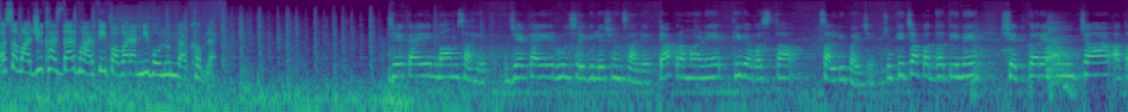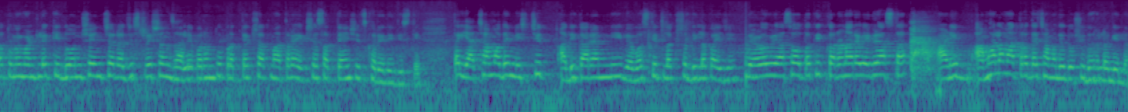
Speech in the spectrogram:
असं माजी खासदार भारती पवारांनी बोलून दाखवलंय. जे काही नॉर्म्स आहेत जे काही रूल्स रेग्युलेशन्स आले त्याप्रमाणे ती व्यवस्था चालली पाहिजे. चुकीच्या पद्धतीने शेतकऱ्यांच्या आता तुम्ही म्हटले की दोनशेचे रजिस्ट्रेशन झाले परंतु प्रत्यक्षात मात्र एकशे सत्याऐंशीच खरेदी दिसते. तर याच्यामध्ये निश्चित अधिकाऱ्यांनी व्यवस्थित लक्ष दिलं पाहिजे. वेळोवेळी असं होतं की करणारे वेगळे असतात आणि आम्हाला मात्र त्याच्यामध्ये दोषी धरलं गेलं.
